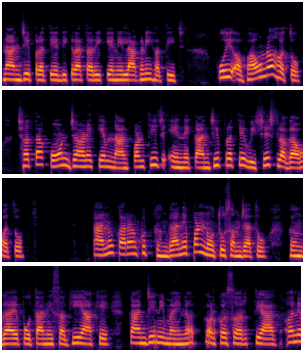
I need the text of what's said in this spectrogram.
નાનજી પ્રત્યે દીકરા તરીકેની લાગણી હતી જ. કોઈ અભાવ ન હતો, છતાં કોણ જાણે કેમ નાનપણથી જ એને કાનજી પ્રત્યે વિશેષ લગાવ હતો. આનું કારણ ખુદ ગંગાને પણ નહોતું સમજાતું. ગંગાએ પોતાની સગી આંખે કાનજીની મહેનત કરકસર ત્યાગ અને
